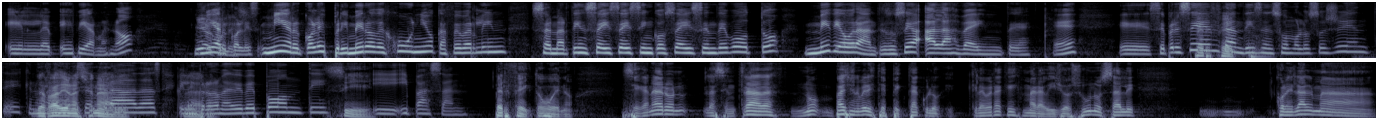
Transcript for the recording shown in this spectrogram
El, es viernes, ¿no? Miércoles. Miércoles. Miércoles, primero de junio, Café Berlín, San Martín 6656 en Devoto, media hora antes, o sea, a las 20. ¿eh? Eh, se presentan, Perfecto. dicen somos los oyentes, que nos De dan Radio Nacional, entradas, en el programa de Bebe Ponti, Sí. y, y pasan. Perfecto, bueno. Se ganaron las entradas. No, vayan a ver este espectáculo que, la verdad que es maravilloso. Uno sale con el alma,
